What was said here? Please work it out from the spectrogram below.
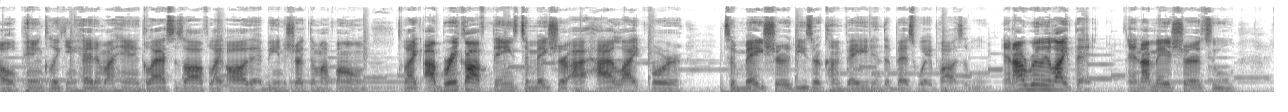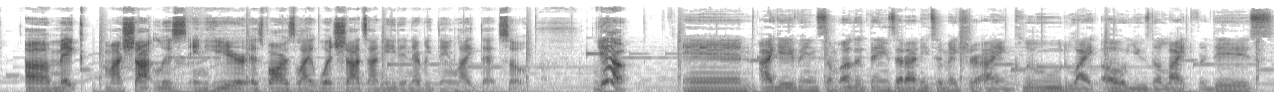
oh, pen clicking, head in my hand, glasses off, like all that, being distracted on my phone. Like I break off things to make sure I highlight for to make sure these are conveyed in the best way possible. And I really like that. And I made sure to uh, make my shot list in here as far as like what shots I need and everything like that. So yeah. And I gave in some other things that I need to make sure I include, like, oh, use the light for this,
